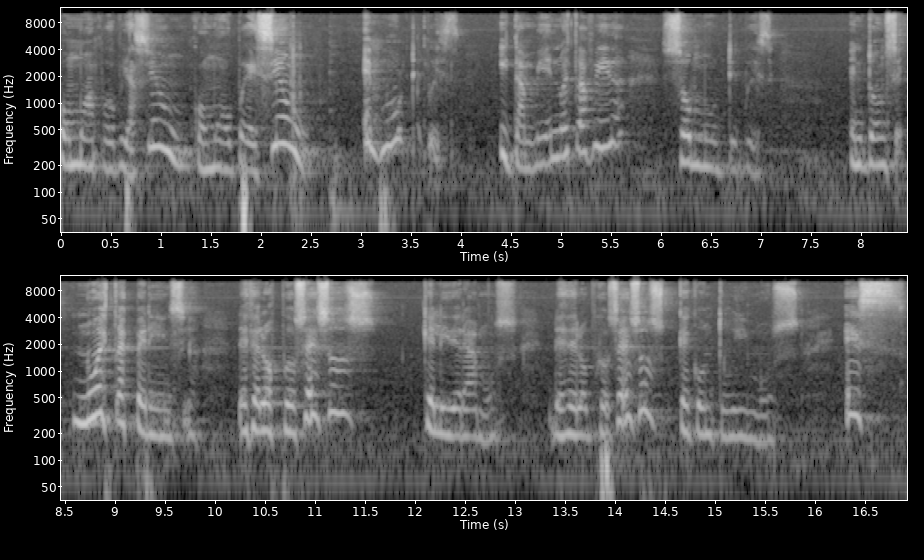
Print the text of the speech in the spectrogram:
como apropiación, como opresión, es múltiple y también nuestras vidas son múltiples. Entonces, nuestra experiencia, desde los procesos que lideramos, desde los procesos que construimos, es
